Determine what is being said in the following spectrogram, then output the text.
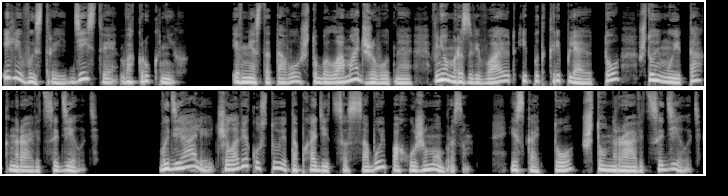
или выстроить действия вокруг них. И вместо того, чтобы ломать животное, в нем развивают и подкрепляют то, что ему и так нравится делать. В идеале человеку стоит обходиться с собой похожим образом, искать то, что нравится делать,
